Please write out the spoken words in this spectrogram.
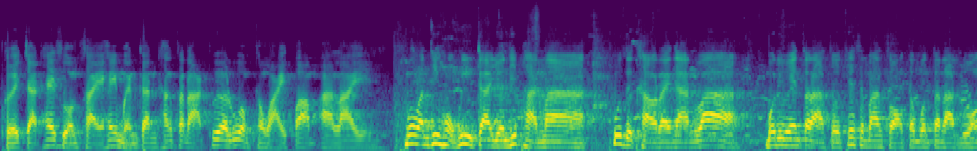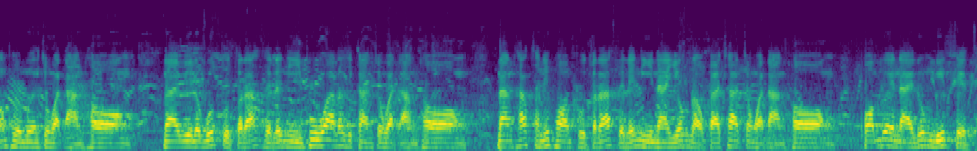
เผยจัดให้สวมใส่ให้เหมือนกันทั้งตลาดเพื่อร่วมถวายความอาลัย เมื่อวันที่ 6 พฤศจิกายนที่ผ่านมา ผู้สื่อข่าวรายงานว่า บริเวณตลาดสดเทศบาล 2ตำบลตลาดหลวงอำเภอเมืองจังหวัดอ่างทองนายวีรวุฒิปุตตรเสรณีผู้ว่าราชการจังหวัดอ่างทอง นางทักษณิพรปุตตรเสรณีนายกเหล่ากาชาติจังหวัดอ่างทอง พร้อมด้วยนายรุ่งฤทธิ์เศรษฐ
